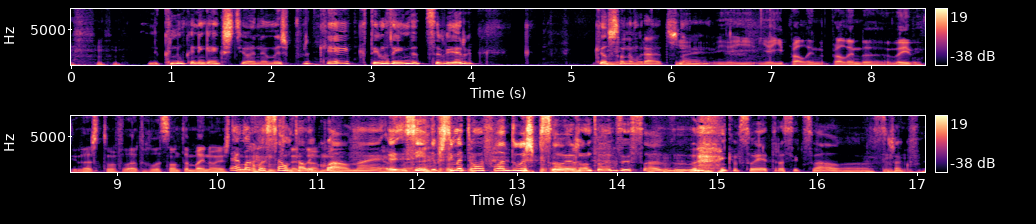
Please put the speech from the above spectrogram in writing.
que nunca ninguém questiona mas porquê que temos ainda de saber que, que eles são namorados E, não é? e aí, e aí, para além, para além da, da identidade, estão a falar de relação também, não é? É uma relação, Portanto, tal e uma- qual, não é? é uma- Sim, ainda por cima estão a falar de duas pessoas, não estão a dizer só de, que a pessoa é heterossexual, ou seja o que for.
